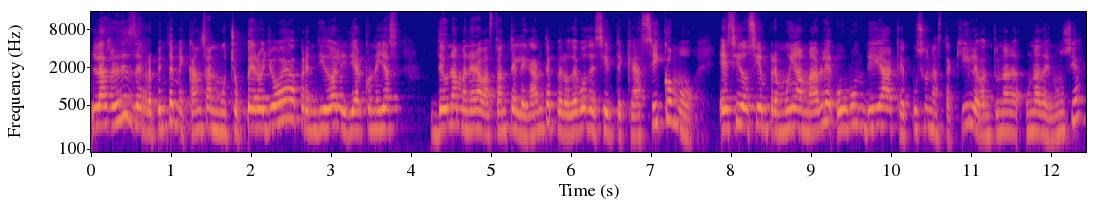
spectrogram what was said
las redes de repente me cansan mucho, pero yo he aprendido a lidiar con ellas de una manera bastante elegante, pero debo decirte que así como he sido siempre muy amable, hubo un día que puse un hasta aquí, levanté una, una denuncia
